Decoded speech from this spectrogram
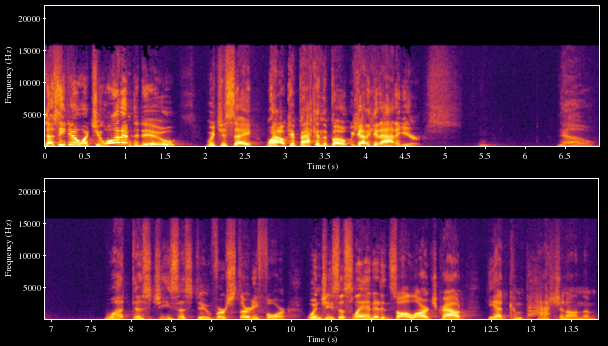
Does he do what you want him to do, which is say, Wow, get back in the boat, we got to get out of here? No. What does Jesus do? Verse 34 When Jesus landed and saw a large crowd, he had compassion on them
